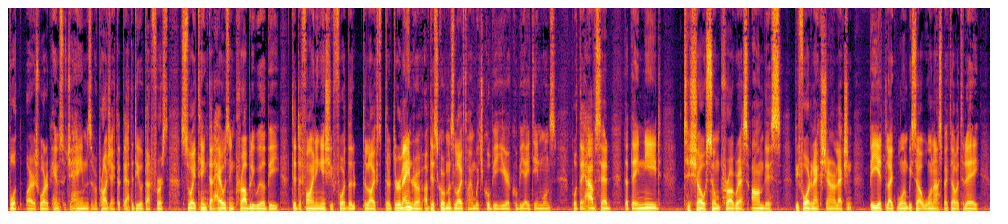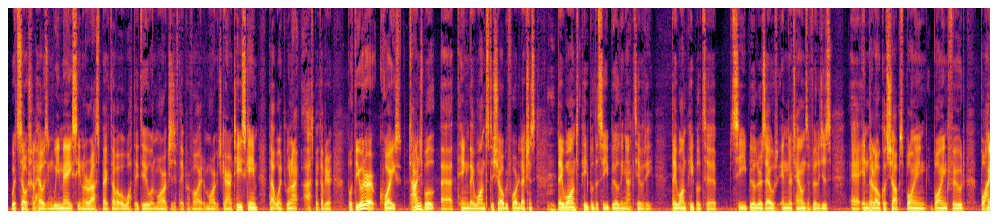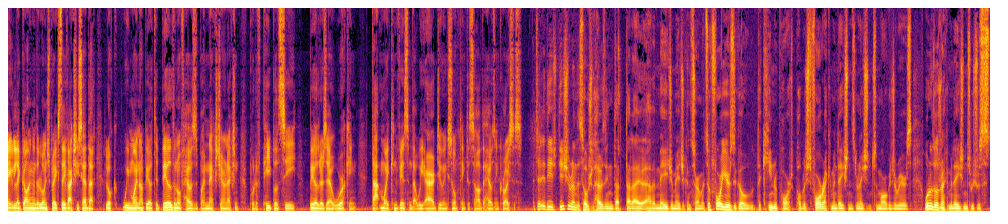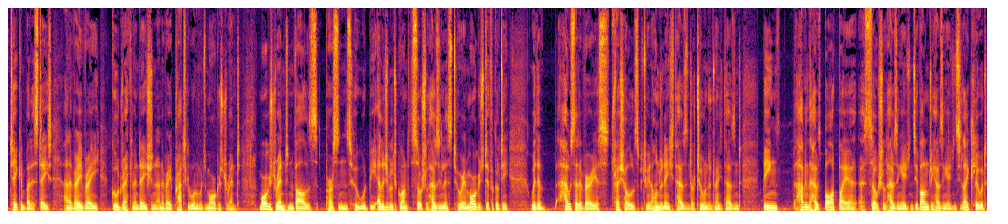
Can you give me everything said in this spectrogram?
but Irish Water became such a hames of a project that they had to deal with that first. So I think that housing probably will be the defining issue for the, the life the, the remainder of, of this government's lifetime, which could be a year, could be eighteen months. But they have said that they need to show some progress on this before the next general election be it like one we saw one aspect of it today with social housing we may see another aspect of it with what they do on mortgages if they provide a mortgage guarantee scheme that won't be one aspect of it but the other quite tangible uh, thing they want to show before the elections they want people to see building activity they want people to see builders out in their towns and villages, uh, in their local shops, buying buying food, buying like going on their lunch breaks. They've actually said that. Look, we might not be able to build enough houses by the next general election, but if people see builders out working, that might convince them that we are doing something to solve the housing crisis. I tell you, the, the, issue around the social housing that, that I have a major, major concern with. So, four years ago, the Keane report published four recommendations in relation to mortgage arrears. One of those recommendations, which was taken by the state, and a very, very good recommendation and a very practical one, was mortgage to rent. Mortgage to rent involves persons who would be eligible to go onto the social housing list who are in mortgage difficulty with a house at a various thresholds between 180,000 or 220,000 being having the house bought by a, a, social housing agency, a voluntary housing agency like Clúid,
